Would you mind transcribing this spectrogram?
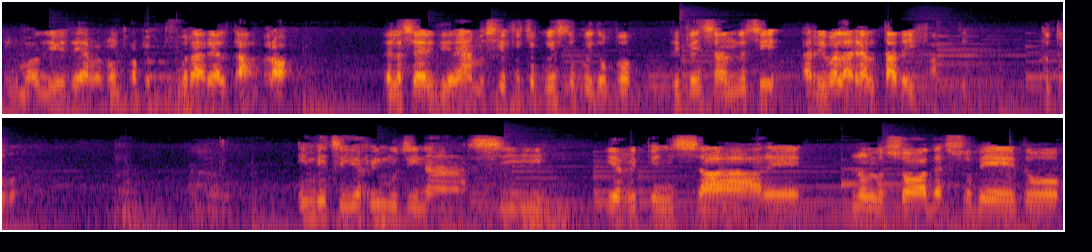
in un modo di vederla, non proprio pura realtà, però della serie dire ah ma sì io faccio questo, poi dopo ripensandoci arriva la realtà dei fatti. Tutto qua. Invece il rimuginarsi, il ripensare, non lo so, adesso vedo,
